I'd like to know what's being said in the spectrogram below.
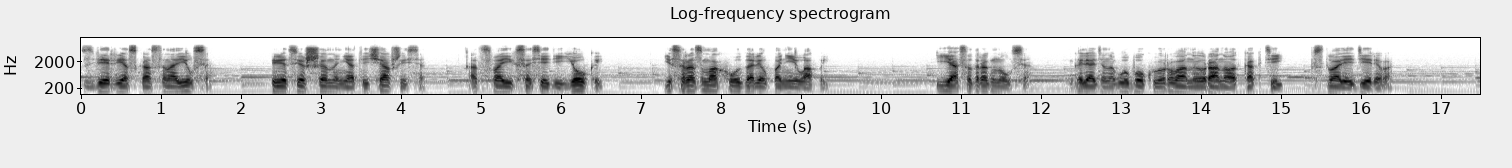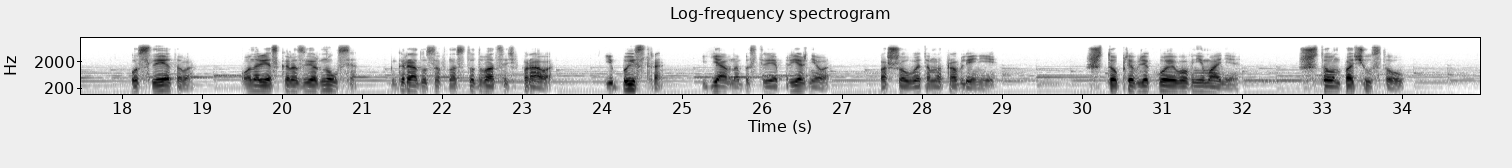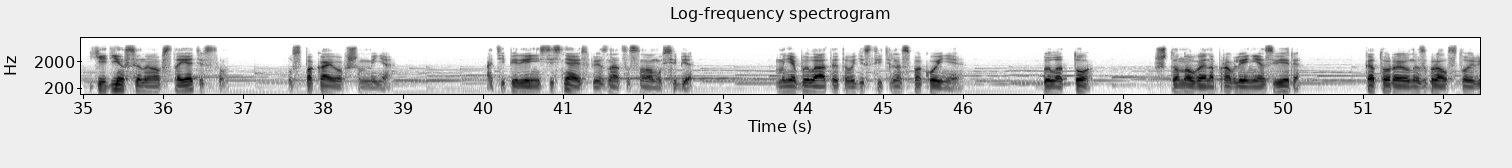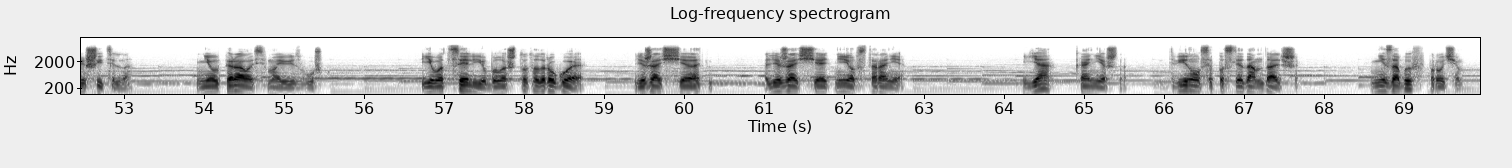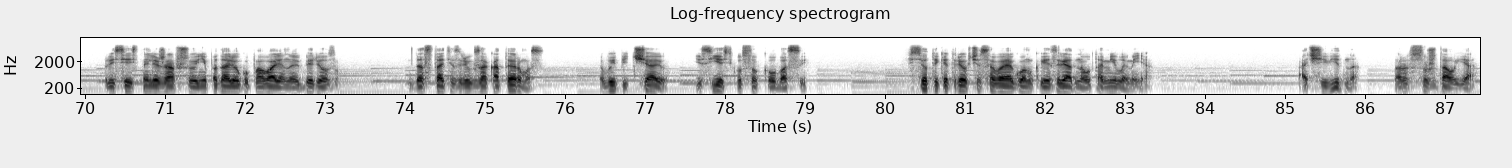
Зверь резко остановился перед совершенно не отличавшейся от своих соседей елкой и с размаху ударил по ней лапой. Я содрогнулся, глядя на глубокую рваную рану от когтей в стволе дерева. После этого он резко развернулся, градусов на 120 вправо, и быстро, явно быстрее прежнего, пошел в этом направлении. Что привлекло его внимание? Что он почувствовал? Единственным обстоятельством, успокаивавшим меня. А теперь я не стесняюсь признаться самому себе. Мне было от этого действительно спокойнее. Было то, что новое направление зверя, которое он избрал столь решительно, не упиралось в мою избушку. Его целью было что-то другое, лежащее от, лежащее от нее в стороне. Я, конечно, двинулся по следам дальше, не забыв, впрочем, присесть на лежавшую неподалеку поваленную березу, достать из рюкзака термос, выпить чаю и съесть кусок колбасы. Все-таки трехчасовая гонка изрядно утомила меня. Очевидно, рассуждал я,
